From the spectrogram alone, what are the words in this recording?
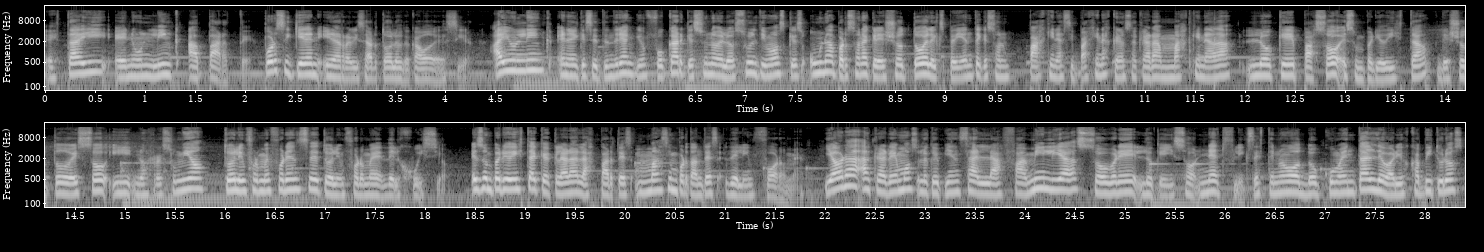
está ahí en un link aparte, por si quieren ir a revisar todo lo que acabo de decir. Hay un link en el que se tendrían que enfocar, que es uno de los últimos, que es una persona que leyó todo el expediente, que son páginas y páginas que nos aclaran más que nada lo que pasó. Es un periodista, leyó todo eso y nos resumió todo el informe forense, todo el informe del juicio. Es un periodista que aclara las partes más importantes del informe. Y ahora aclaremos lo que piensa la familia sobre lo que hizo Netflix, este nuevo documental de varios capítulos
